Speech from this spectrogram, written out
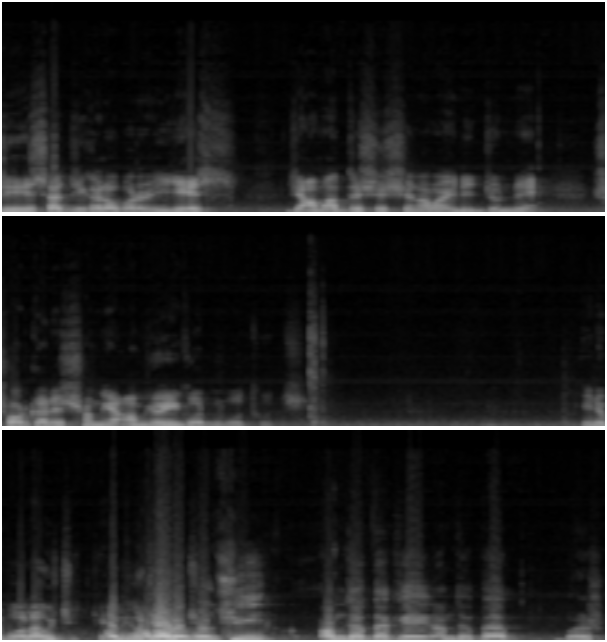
যে সার্জিক্যাল অপারেশন ইয়েস যে আমার দেশের সেনাবাহিনীর জন্য সরকারের সঙ্গে আমিও এই গর্ববোধ করছি। এটা বলা উচিত এটা আমি বোঝা বলছি আমজাদদাকে আমজাদদা বয়স্ক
